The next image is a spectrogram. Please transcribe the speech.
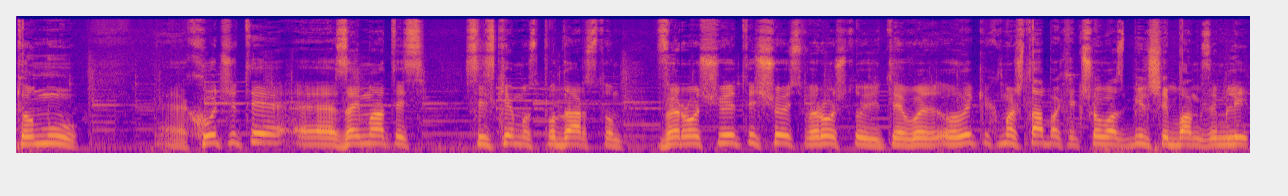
Тому е, хочете е, займатися сільським господарством, вирощуєте щось, вирощуєте в великих масштабах, якщо у вас більший банк землі,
